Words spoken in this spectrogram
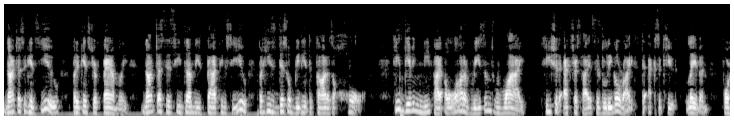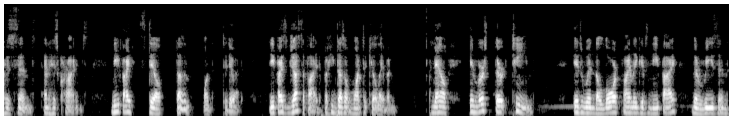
not just against you, but against your family. Not just has he done these bad things to you, but he's disobedient to God as a whole. He's giving Nephi a lot of reasons why he should exercise his legal right to execute Laban for his sins and his crimes. Nephi still doesn't want to do it. Nephi's justified, but he doesn't want to kill Laban. Now, in verse 13 is when the Lord finally gives Nephi the reason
